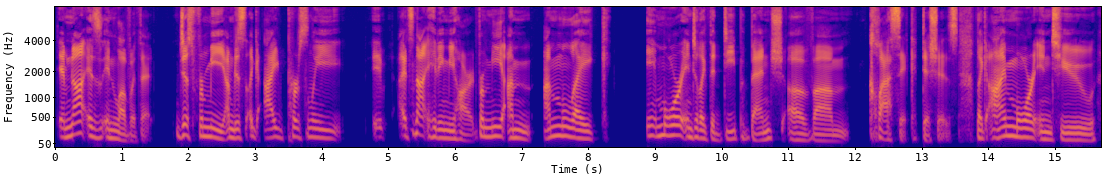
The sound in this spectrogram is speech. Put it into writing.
am not as in love with it. Just for me, I'm just like I personally, it, it's not hitting me hard. For me, I'm I'm like more into like the deep bench of um classic dishes. Like I'm more into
